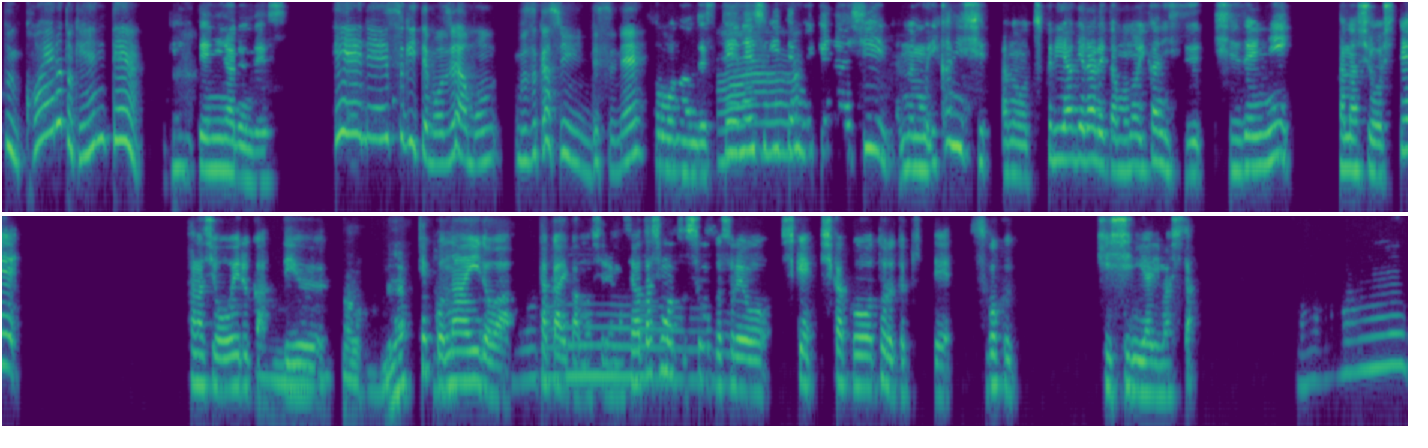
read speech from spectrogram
分超えると減点。減点になるんです。丁寧すぎても、じゃあもう難しいんですね。そうなんです。丁寧すぎてもいけないし、あのもういかにし、あの、作り上げられたものをいかにし自然に話をして、話を終えるかっていう、なるほどね。結構難易度は高いかもしれません。私もすごくそれを試験、資格を取るときって、すごく必死にやりました。うん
